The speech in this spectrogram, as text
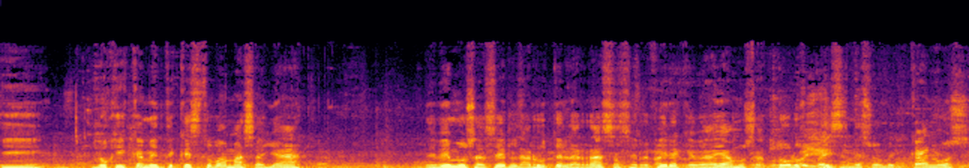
y lógicamente que esto va más allá. Debemos hacer la ruta de la raza, se refiere a que vayamos a todos los Oye. países mesoamericanos.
